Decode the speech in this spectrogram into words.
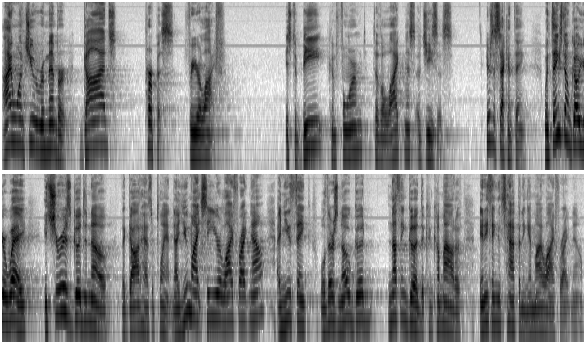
I want you to remember God's purpose for your life is to be conformed to the likeness of Jesus. Here's the second thing when things don't go your way, it sure is good to know that God has a plan. Now, you might see your life right now and you think, well, there's no good nothing good that can come out of anything that's happening in my life right now.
